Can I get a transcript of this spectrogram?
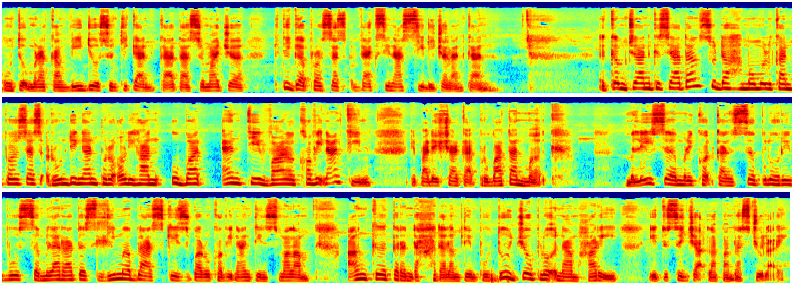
untuk merakam video suntikan ke atas remaja ketika proses vaksinasi dijalankan. Kementerian Kesihatan sudah memulakan proses rundingan perolehan ubat antiviral COVID-19 daripada syarikat perubatan Merck. Malaysia merekodkan 10,915 kes baru COVID-19 semalam, angka terendah dalam tempoh 76 hari, itu sejak 18 Julai.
